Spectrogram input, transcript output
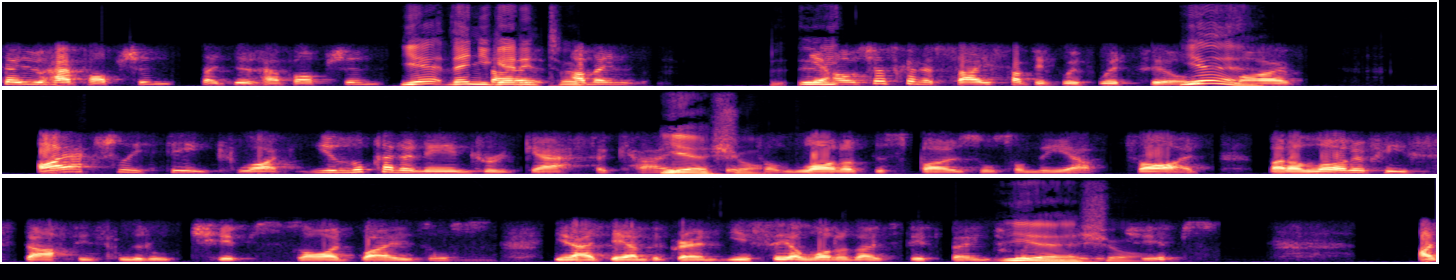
they do have options. They do have options. yeah, then you So, get into. I mean, yeah, I was just going to say something with Whitfield. Yeah. Like, I actually think, like, you look at an Andrew Gaff, okay? Yeah, sure. A lot of disposals on the outside, but a lot of his stuff is little chips sideways or, you know, down the ground. You see a lot of those 15, 20 Yeah, sure. chips. I,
